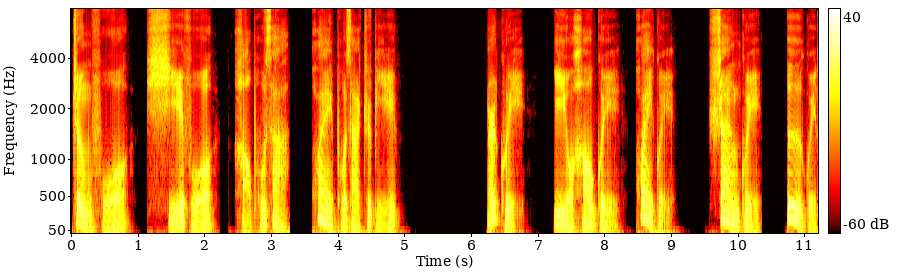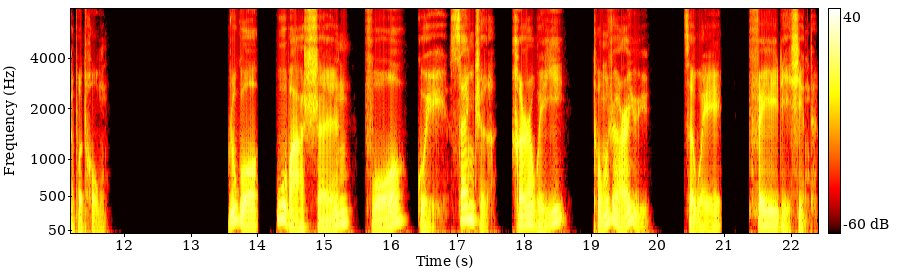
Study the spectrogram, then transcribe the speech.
正佛、邪佛、好菩萨、坏菩萨之别，而鬼亦有好鬼、坏鬼、善鬼、恶鬼的不同。如果误把神、佛、鬼三者合而为一，同日而语，则为非理性的。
